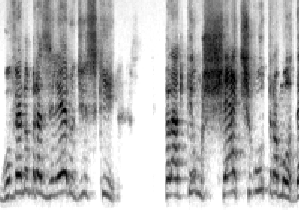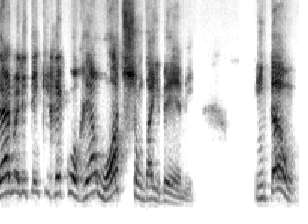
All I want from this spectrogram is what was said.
o governo brasileiro diz que para ter um chat ultramoderno, ele tem que recorrer ao Watson da IBM. Então,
